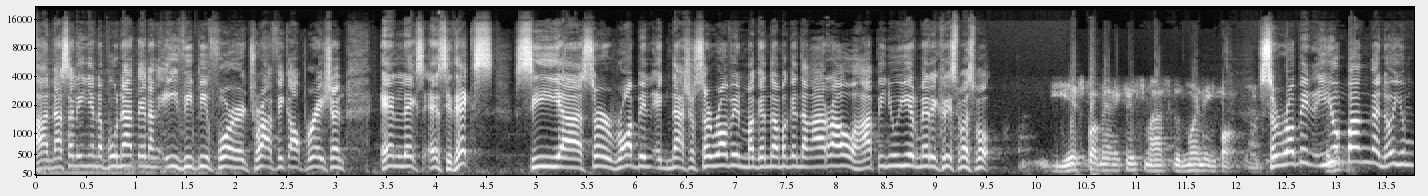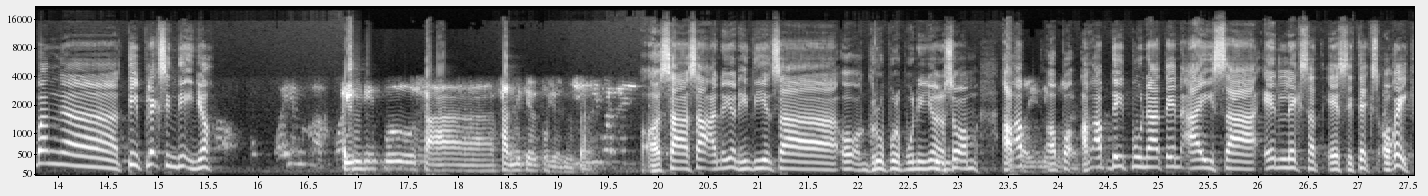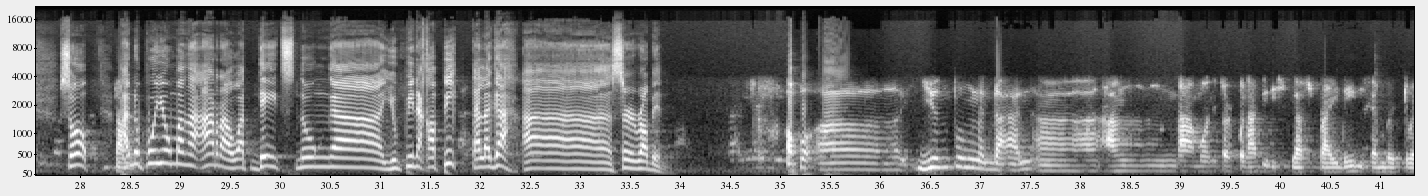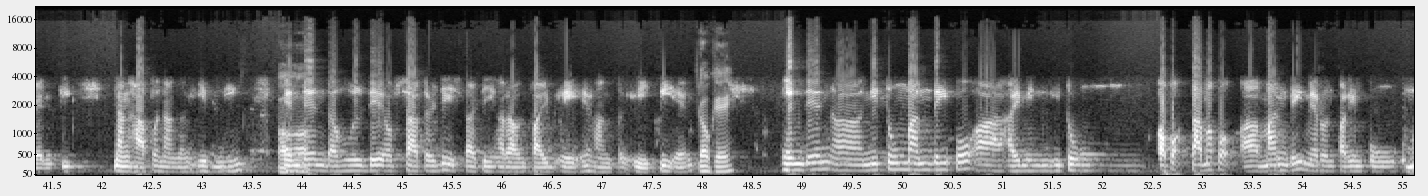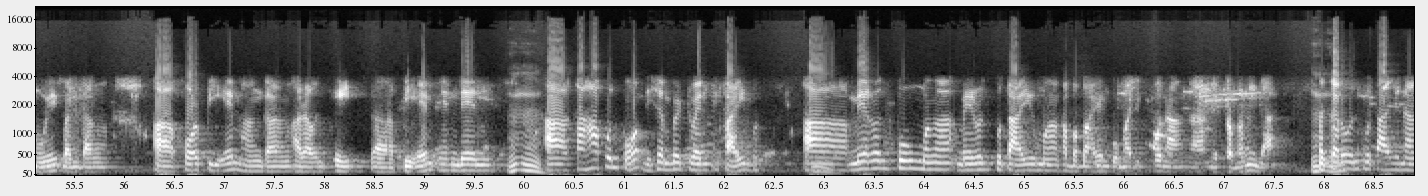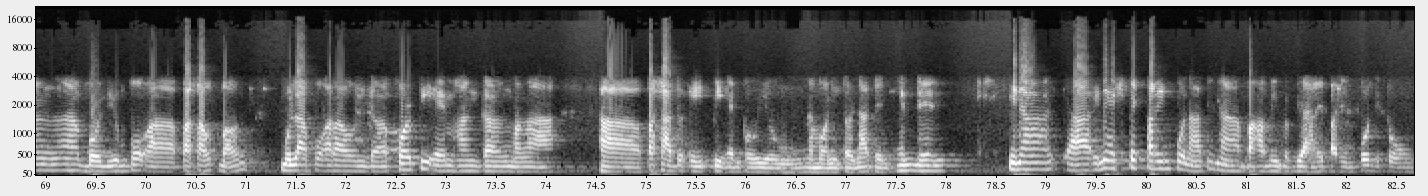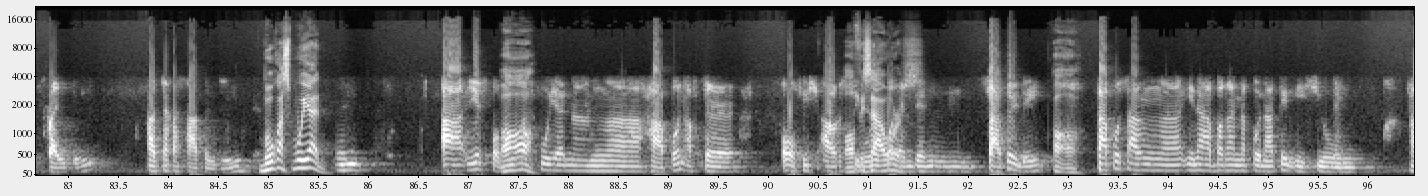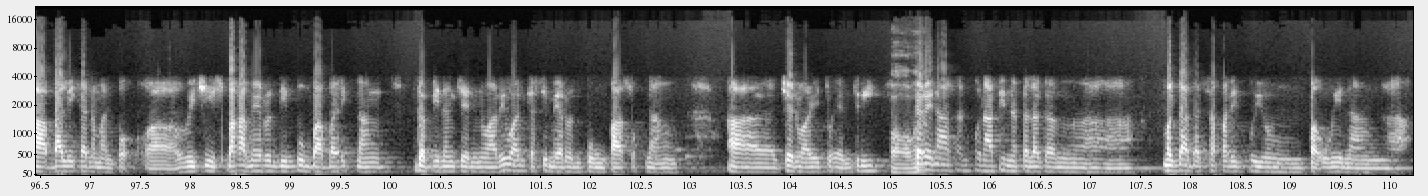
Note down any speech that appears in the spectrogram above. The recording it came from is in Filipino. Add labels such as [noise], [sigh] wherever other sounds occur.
Ah, nasa linya na po natin ang AVP for Traffic Operation NLEX SITEX, si ah, Sir Robin Ignacio. Sir Robin, maganda magandang araw. Happy New Year, Merry Christmas po. Yes po, Merry Christmas. Good morning po. Sir Robin, yung bang ano, yung bang ah, T-Plex hindi inyo? Hindi po sa San Miguel po yun, sir. Ah, sa sa ano 'yun, hindi 'yan sa oh, grupo po ninyo. So ang ang, Opo, up- hindi po, opo, sir. ang update po natin ay sa NLEX at SITEX. Okay. So, ano po yung mga araw at dates nung ah, yung pinaka-peak talaga, ah, Sir Robin? Opo, ah yun pong nagdaan, ah, ang na-monitor po natin is last Friday, December 20, ng hapon hanggang evening. And Oo. then the whole day of Saturday starting around 5 a.m. hanggang 8 p.m. Okay. And then ah, nitong Monday po, ah, I mean itong Opo, tama po. Ah, Monday meron pa rin pong umuwi bandang ah, 4 p.m. hanggang around 8 ah, p.m. And then Mm-mm. ah, kahapon po, December 25, ah, meron pong mga meron po tayong mga kababayan bumalik po ng ah, Metro Manila. Nagkaroon po tayo ng ah, volume po ah, pa southbound mula po around ah, 4 p.m. hanggang mga ah, pasado 8 p.m. po yung na-monitor natin. And then ina ah, ina-expect pa rin po natin na baka may babiyahe pa rin po nitong Friday at saka Saturday. Bukas po 'yan. And, ah yes po, Oo. bukas po yan ng ah, hapon after office hours Office siguro po, hours. and then Saturday. Oo. Tapos ang ah, inaabangan na po natin is yung ah, balikan naman po ah, which is baka meron din pong babalik ng gabi ng January 1 kasi meron pong pasok ng ah, January 2 and 3. Oo nga. Pero inaasahan po natin na talagang ah, magdadagsa pa rin po yung pauwi ng ah,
